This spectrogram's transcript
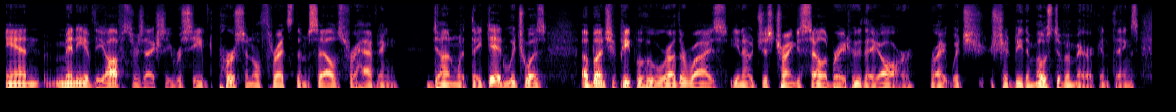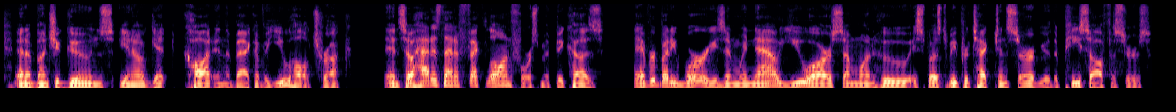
and many of the officers actually received personal threats themselves for having done what they did, which was a bunch of people who were otherwise, you know, just trying to celebrate who they are, right? Which should be the most of American things. And a bunch of goons, you know, get caught in the back of a U-Haul truck. And so, how does that affect law enforcement? Because everybody worries. And when now you are someone who is supposed to be protect and serve, you're the peace officers,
